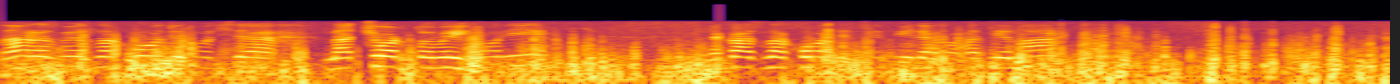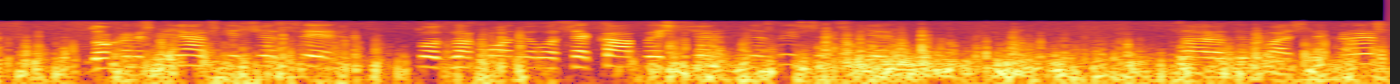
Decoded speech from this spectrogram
Зараз ми знаходимося на Чортовій горі, яка знаходиться біля Рогатина. До християнські часи тут знаходилося капище язичницьке. Зараз ви бачите хрест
